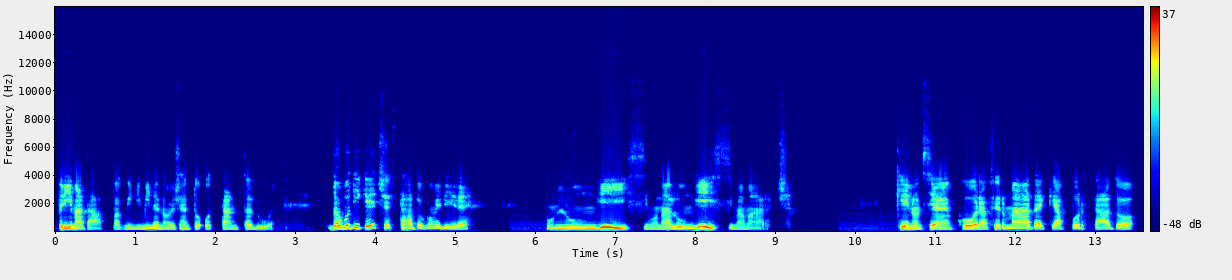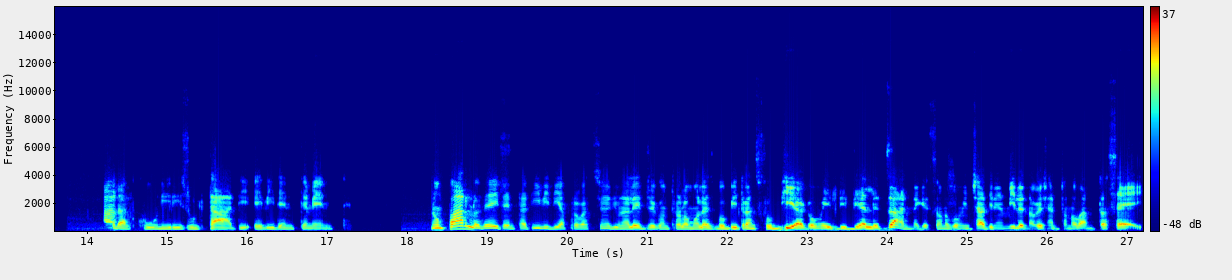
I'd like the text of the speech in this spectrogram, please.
prima tappa, quindi 1982. Dopodiché c'è stato, come dire, un lunghissimo, una lunghissima marcia che non si è ancora fermata e che ha portato ad alcuni risultati, evidentemente. Non parlo dei tentativi di approvazione di una legge contro l'omolesbo bitransfobia come il DDL Zan, che sono cominciati nel 1996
